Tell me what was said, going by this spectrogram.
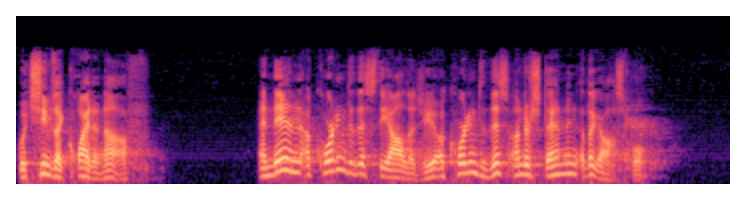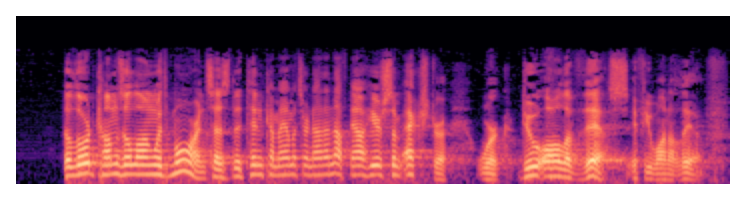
which seems like quite enough. And then, according to this theology, according to this understanding of the gospel, the Lord comes along with more and says the Ten Commandments are not enough. Now here's some extra work. Do all of this if you want to live.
